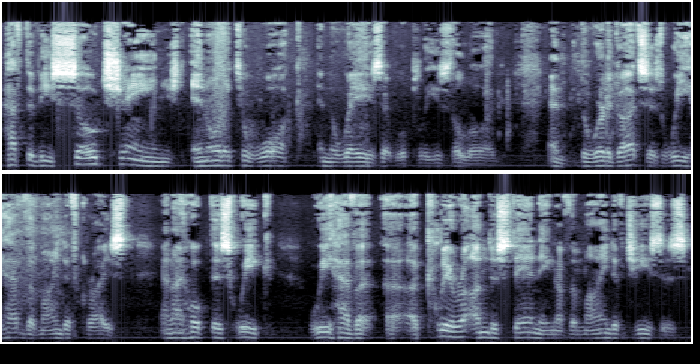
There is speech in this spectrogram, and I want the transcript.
have to be so changed in order to walk in the ways that will please the Lord. And the Word of God says we have the mind of Christ. And I hope this week we have a, a, clearer understanding of the mind of Jesus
